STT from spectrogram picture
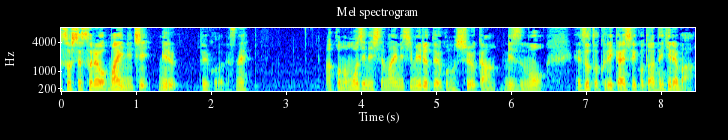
そしてそれを毎日見るということですね。まあ、この文字にして毎日見るというこの習慣、リズムをずっと繰り返していくことができれば、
